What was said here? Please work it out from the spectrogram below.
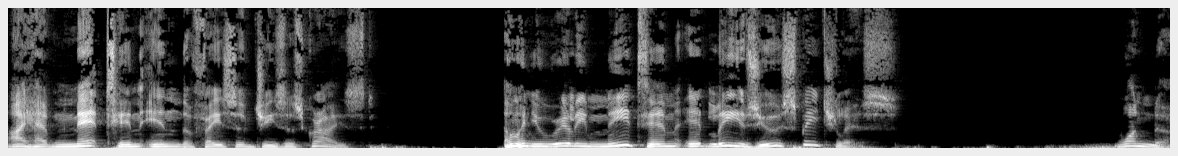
I have met Him in the face of Jesus Christ. And when you really meet Him, it leaves you speechless. Wonder.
